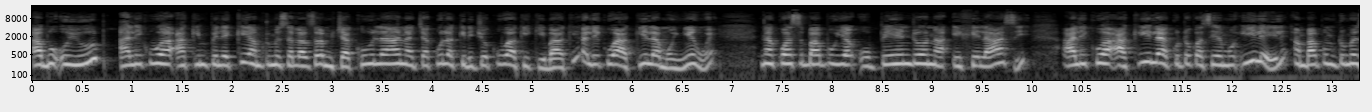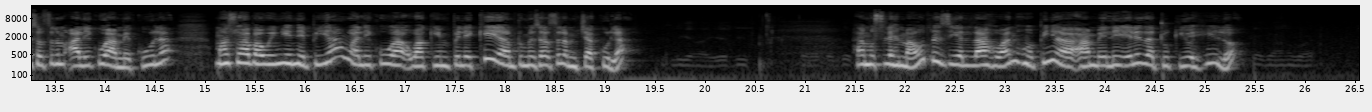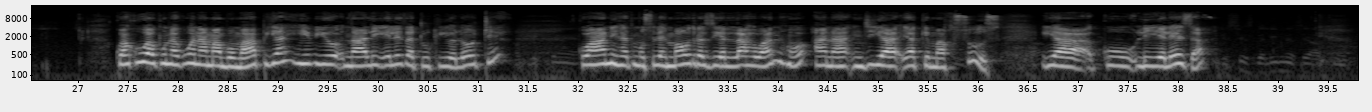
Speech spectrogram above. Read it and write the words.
abu uyub alikuwa akimpelekea mtume saa salam chakula na chakula kilichokuwa kikibaki alikuwa akila mwenyewe na kwa sababu ya upendo na ikhilasi alikuwa akila kutoka sehemu ile ile ambapo mtume saa salam alikuwa amekula. Maswahaba wengine pia walikuwa wakimpelekea mtume saa salam chakula. Musleh maud anhu pia amelieleza tukio hilo kwa kuwa kunakuwa na mambo mapya hivyo na alieleza tukio lote kwani hatmusleh maud raziallahu anhu ana njia yake makhsus ya kulieleza.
